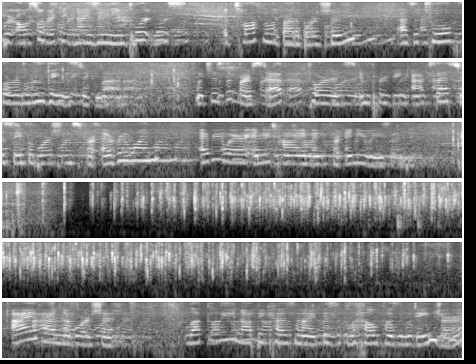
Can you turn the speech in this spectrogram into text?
we're also recognizing the importance of talking about abortion as a tool for removing the stigma, which is the first step towards improving access to safe abortions for everyone, everywhere, anytime, and for any reason. I have had an abortion. Luckily, not because my physical health was in danger,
